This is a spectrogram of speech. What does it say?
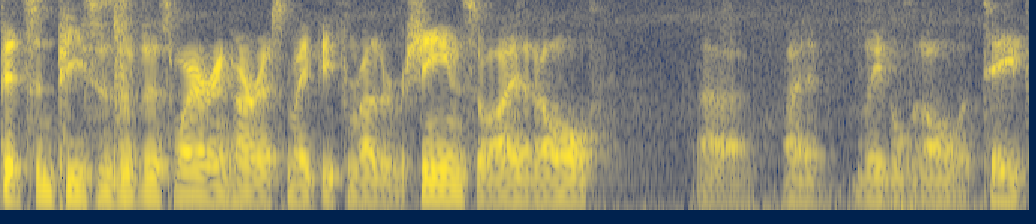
bits and pieces of this wiring harness might be from other machines, so I had all, uh, I had labeled it all with tape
